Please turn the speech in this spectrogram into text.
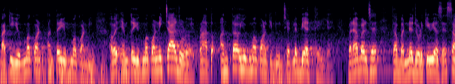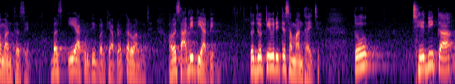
બાકી યુગ્મકોણ, અંતયુગ્મકોણની. હવે એમ તો યુગ્મકોણની ચાર જોડ હોય, પણ આ તો અંતયુગ્મકોણ કીધું છે, એટલે બે જ થઈ જાય. બરાબર છે? તો આ બંને જોડ કેવી હશે? સમાન થશે. બસ એ આકૃતિ પરથી આપણે કરવાનું છે. હવે સાબિતી આપીએ. તો જો કેવી રીતે સમાન થાય છે? તો છેદિકા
